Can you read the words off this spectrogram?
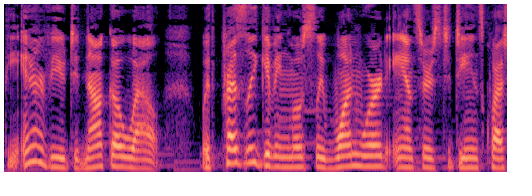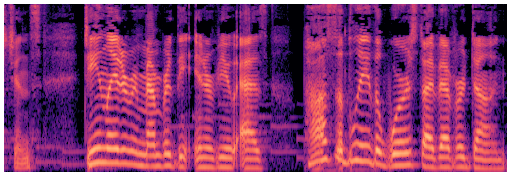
The interview did not go well, with Presley giving mostly one word answers to Dean's questions. Dean later remembered the interview as possibly the worst I've ever done,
